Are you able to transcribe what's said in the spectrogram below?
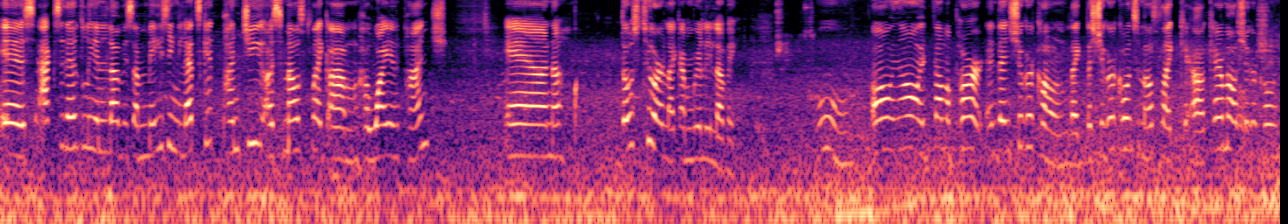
is Accidentally in Love is amazing. Let's Get Punchy. It smells like um, Hawaiian punch. And those two are like I'm really loving. Oh, oh no, it fell apart. And then sugar cone. Like the sugar cone smells like uh, caramel sugar cone.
